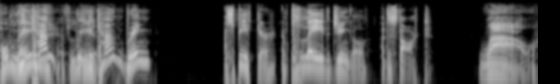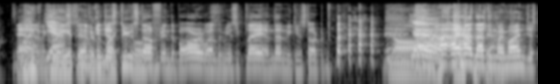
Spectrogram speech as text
homemade. we can It'll we, be- we can bring a speaker and play the jingle at the start. Wow. Yeah, Like, and we yeah. can, play just, it then we can the just do stuff in the bar while the music play, and then we can start. To No, Yeah, I, I had too that in my mind. Just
